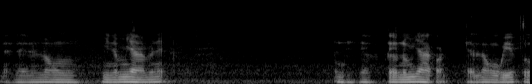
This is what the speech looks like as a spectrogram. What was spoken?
เดี๋ยวเดี๋ยวลองมีน้ำยาไหมเนี่ยอันเดี๋ยวเติมน้ำยาก่อนเดี๋ยวลองเวฟดู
